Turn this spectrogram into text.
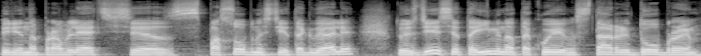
перенаправлять э, способности и так далее. То есть здесь это именно такой старый добрый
